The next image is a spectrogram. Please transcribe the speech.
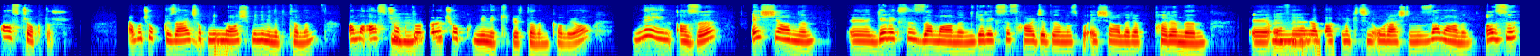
Az çoktur. Ya bu çok güzel, çok minnoş, mini mini bir tanım. Ama az çoktur da çok minik bir tanım kalıyor. Neyin azı? Eşyanın, e, gereksiz zamanın, gereksiz harcadığımız bu eşyalara paranın, e, onlara bakmak için uğraştığımız zamanın azı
